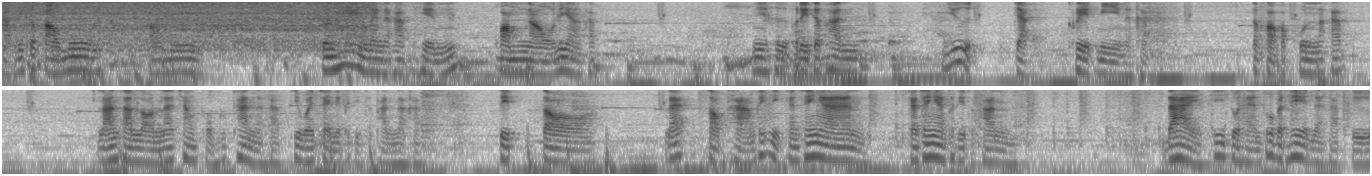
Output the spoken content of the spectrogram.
ครับนี่ก็เป่ามือนะครับเป่ามือจนแห้งเลยนะครับ เห็นความเงาหรือยังครับ นี่คือผลิตภัณฑ์ยืดจากเกรดมีนะครับต้องขอขอบคุณนะครับ ร้านซาลอนและช่างผมทุกท่านนะครับ ที่ไว้ใจในผลิตภัณฑ์นะครับ ติดต่อและสอบถามเทคนิคการใช้งาน การใช้งานผลิตภัณฑ์ ได้ที่ตัวแทนทั่วประเทศนะครับ หรือ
